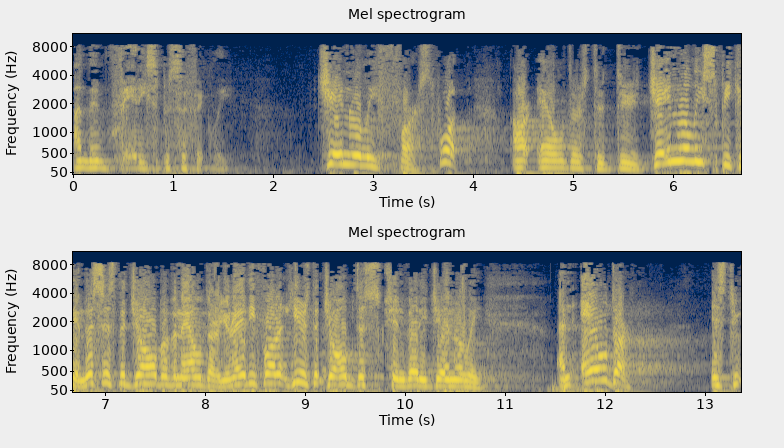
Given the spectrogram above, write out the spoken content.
and then very specifically. Generally first, what are elders to do? Generally speaking, this is the job of an elder. You ready for it? Here's the job description very generally. An elder is to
